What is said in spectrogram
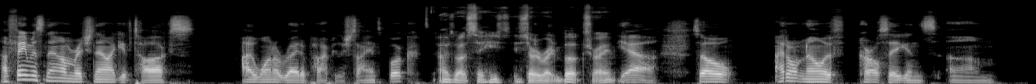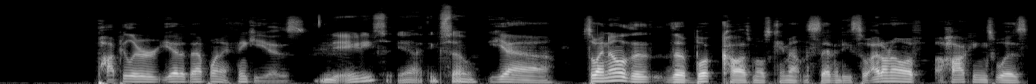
I'm famous now, I'm rich now, I give talks. I want to write a popular science book. I was about to say he he started writing books, right? Yeah. So I don't know if Carl Sagan's um, popular yet at that point. I think he is. In the eighties, yeah, I think so. Yeah. So I know the the book Cosmos came out in the 70s. So I don't know if Hawkins was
